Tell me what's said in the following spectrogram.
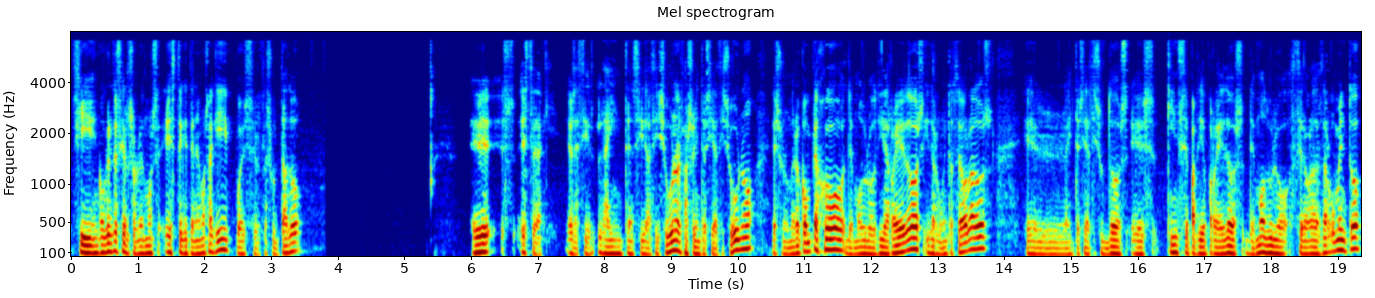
Si en concreto si resolvemos este que tenemos aquí, pues el resultado es este de aquí. Es decir, la intensidad IS1, el fasor de intensidad IS1, es un número complejo de módulo 10 raíz 2 y de argumento 0 grados. la intensidad IS2 es 15 partido por raíz 2 de módulo 0 grados de argumento.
